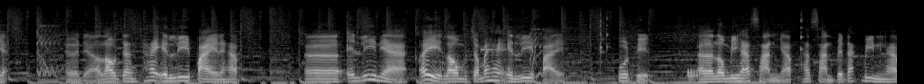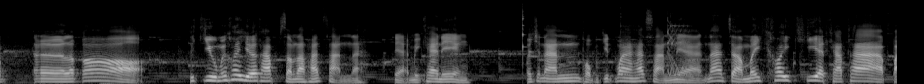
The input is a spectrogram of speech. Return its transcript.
เงี้ยเออเดี๋ยวเราจะให้เอลลี่ไปนะครับเออเอลลี่เนี่ย เอ้ยเราจะไม่ให้เอลลี่ไป พูดผิดเออเรามีฮัสสันครับฮัสสันเป็นนักบินครับเออแล้วก็ สกิลไม่ค่อยเยอะครับสำหรับฮัสสันนะเนี่ยมีแค่นี้เอง เพราะฉะนั้นผมคิดว่าฮัสสันเนี่ยน่าจะไม่ค่อยเครียดครับ ถ้าไป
